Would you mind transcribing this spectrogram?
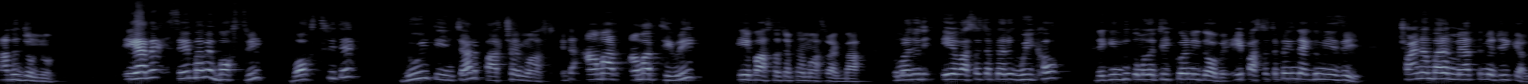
তাদের জন্য। এখানে সেম ভাবে বক্স থ্রি বক্স থ্রিতে দুই, তিন, চার, পাঁচ, ছয় মাস্ট এটা আমার আমার থিওরি এই পাঁচটা চ্যাপ্টার মাস্ট রাখবা। তোমরা যদি এই পাঁচটা চ্যাপ্টারে উইক হও, এটা কিন্তু তোমাদের ঠিক করে নিতে হবে। এই পাঁচটা চ্যাপ্টার কিন্তু একদম ইজি ছয় নম্বরে ম্যাথমেট্রিক্যাল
